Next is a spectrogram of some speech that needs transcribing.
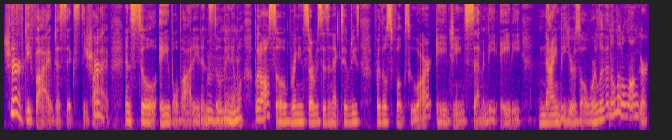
55 to 65 and still able-bodied and still being able but also bringing services and activities for those folks who are aging 70 80 90 years old. We're living a little longer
